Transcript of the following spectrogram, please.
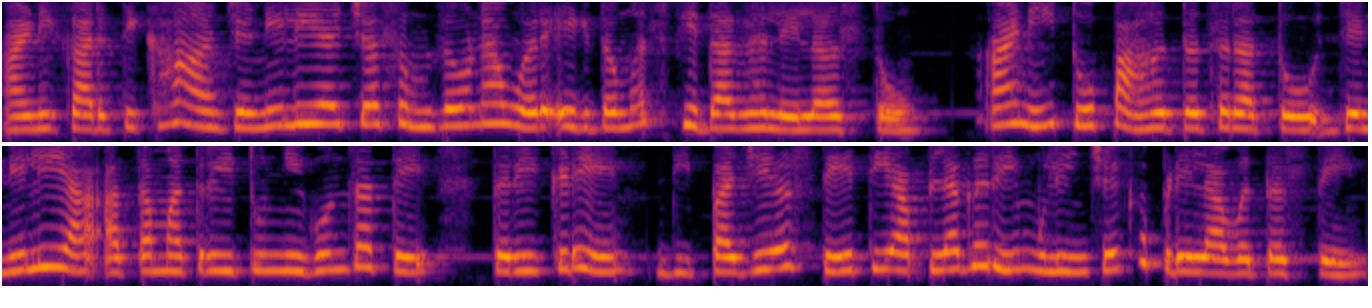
आणि कार्तिक हा जेनिलियाच्या समजवण्यावर एकदमच फिदा झालेला असतो. आणि तो पाहतच राहतो. जेनेलिया आता मात्र इथून निघून जाते तर इकडे दीपा जी असते ती आपल्या घरी मुलींचे कपडे लावत असते.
